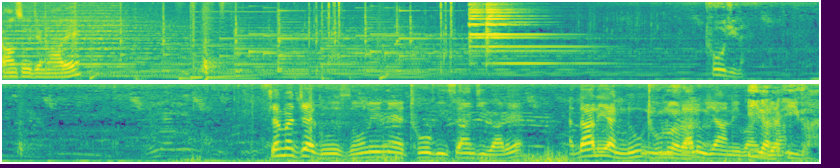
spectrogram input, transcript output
တောင်းဆိုချင်ပါတယ်ထိုးကြည့်လိုက်ကျမကြက်ကိုဇွန်လေးနဲ့ထိုးပြီးစမ်းကြည့်ပါတယ် အသားလေးကနူးအီစားလို့ရနေပါဤပြီတာဗျာလည်းဤသွား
